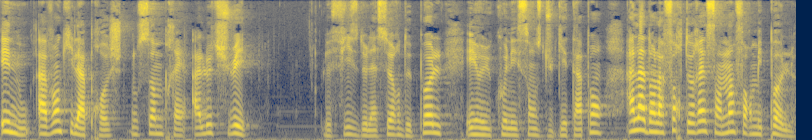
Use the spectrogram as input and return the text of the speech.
et nous, avant qu'il approche, nous sommes prêts à le tuer. Le fils de la sœur de Paul, ayant eu connaissance du guet-apens, alla dans la forteresse en informer Paul.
